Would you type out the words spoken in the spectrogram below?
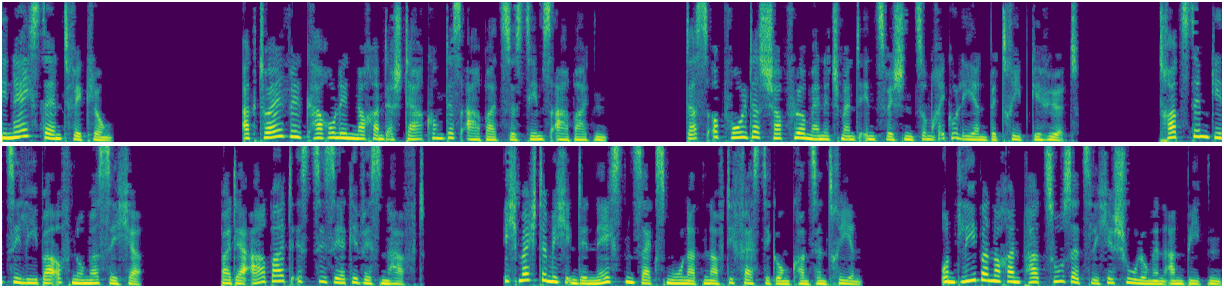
Die nächste Entwicklung. Aktuell will Caroline noch an der Stärkung des Arbeitssystems arbeiten. Das obwohl das Shopfloor-Management inzwischen zum regulären Betrieb gehört. Trotzdem geht sie lieber auf Nummer sicher. Bei der Arbeit ist sie sehr gewissenhaft. Ich möchte mich in den nächsten sechs Monaten auf die Festigung konzentrieren und lieber noch ein paar zusätzliche Schulungen anbieten.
